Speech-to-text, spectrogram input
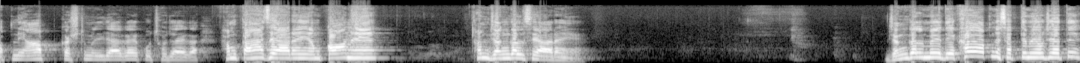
अपने आप कष्ट मिल जाएगा या कुछ हो जाएगा। हम कहाँ से आ रहे हैं? हम कौन हैं? हम जंगल से आ रहे हैं। जंगल में देखा है आपने सत्यमेव जयते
